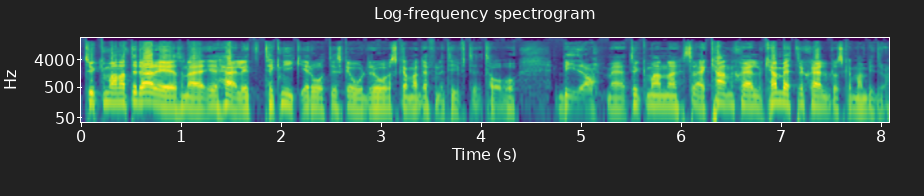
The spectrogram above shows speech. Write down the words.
tycker man att det där är sådana här härligt teknikerotiska ord, då ska man definitivt ta och bidra. Men tycker man sådär kan själv, kan bättre själv, då ska man bidra.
